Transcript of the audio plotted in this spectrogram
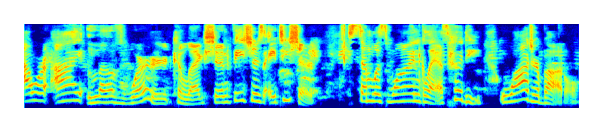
Our I Love Word collection features a t-shirt, stemless wine glass, hoodie, water bottle,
